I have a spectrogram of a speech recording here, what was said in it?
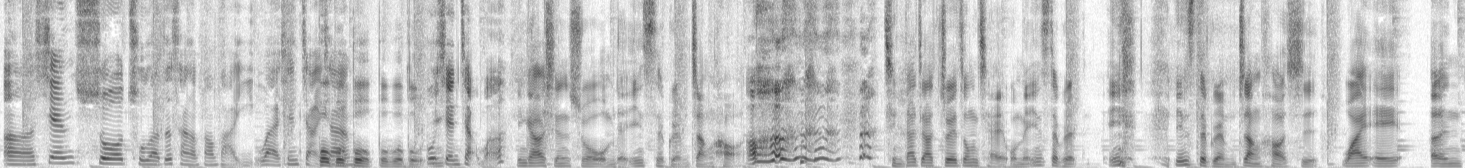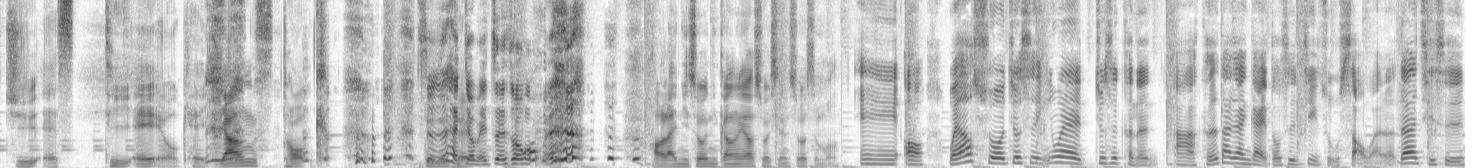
呃，先说除了这三个方法以外，先讲一下。不不不不不不，不先讲吗？应该要先说我们的 Instagram 账号，请大家追踪起来。我们 Instagram in Instagram 账号是 Y A N G S T A L K Young's Talk。是不是很久没追踪我们？好，来，你说你刚刚要说，先说什么？诶、欸，哦，我要说，就是因为就是可能啊，可是大家应该也都是祭祖扫完了，但是其实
